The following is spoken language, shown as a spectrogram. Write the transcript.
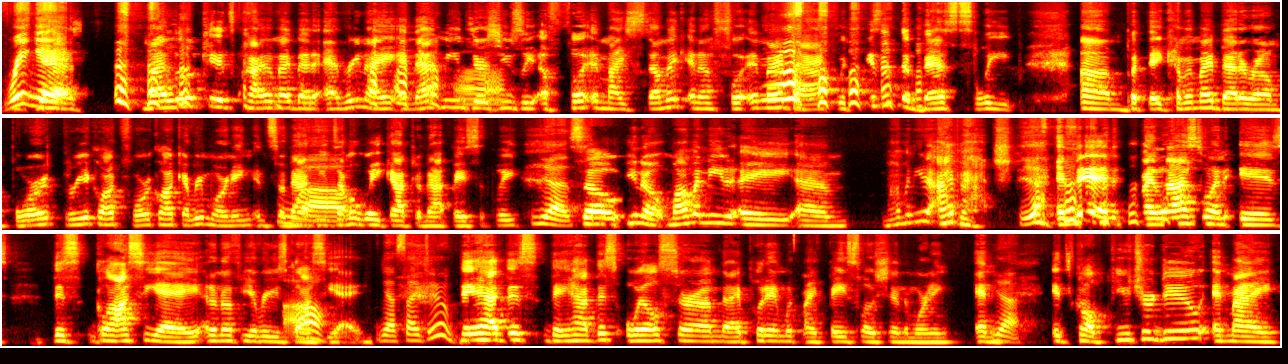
Bring Yes. it. My little kids climb in my bed every night, and that means there's usually a foot in my stomach and a foot in my back, which isn't the best sleep. Um, but they come in my bed around four, three o'clock, four o'clock every morning, and so that means I'm awake after that, basically. Yeah. So you know, Mama need a um, Mama need an eye patch, yeah. and then my last one is this Glossier. I don't know if you ever use Oh. Glossier. yes, I do. They had this. They had this oil serum that I put in with my face lotion in the morning, and Yeah. it's called Future Dew. And my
